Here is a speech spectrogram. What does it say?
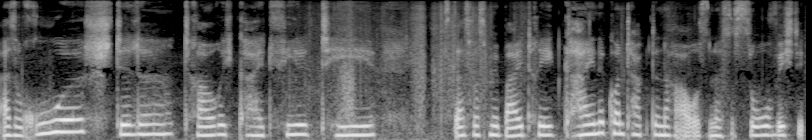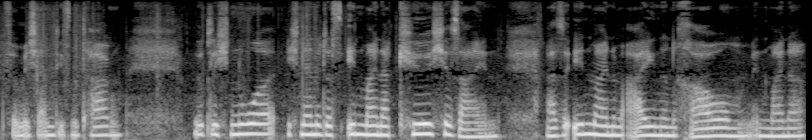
Also Ruhe, Stille, Traurigkeit, viel Tee ist das, was mir beiträgt. Keine Kontakte nach außen. Das ist so wichtig für mich an diesen Tagen wirklich nur, ich nenne das in meiner Kirche sein, also in meinem eigenen Raum, in meiner,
